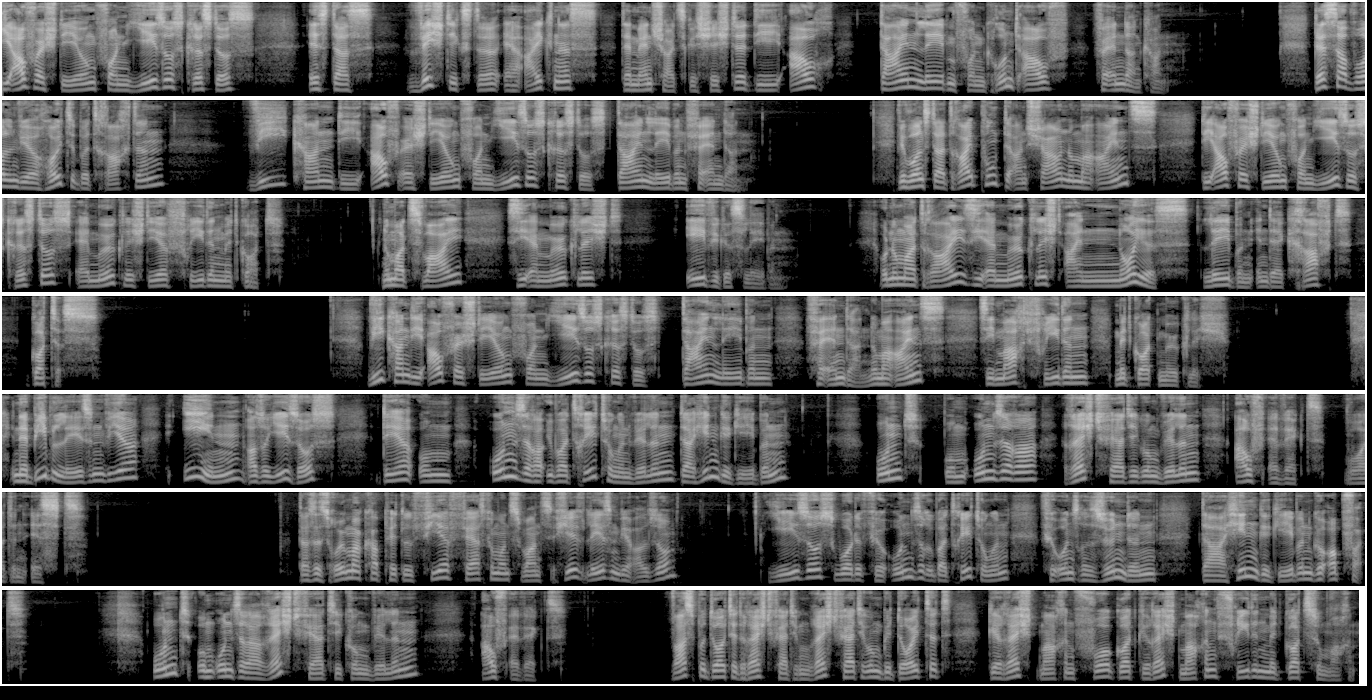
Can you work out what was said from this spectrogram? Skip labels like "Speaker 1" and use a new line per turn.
Die Auferstehung von Jesus Christus ist das wichtigste Ereignis der Menschheitsgeschichte, die auch dein Leben von Grund auf verändern kann. Deshalb wollen wir heute betrachten, wie kann die Auferstehung von Jesus Christus dein Leben verändern. Wir wollen uns da drei Punkte anschauen. Nummer eins, die Auferstehung von Jesus Christus ermöglicht dir Frieden mit Gott. Nummer zwei, sie ermöglicht ewiges Leben. Und Nummer drei, sie ermöglicht ein neues Leben in der Kraft Gottes. Wie kann die Auferstehung von Jesus Christus dein Leben verändern? Nummer eins, sie macht Frieden mit Gott möglich. In der Bibel lesen wir ihn, also Jesus, der um unserer Übertretungen willen dahingegeben und um unserer Rechtfertigung willen auferweckt worden ist. Das ist Römer Kapitel 4, Vers 25. Hier lesen wir also, Jesus wurde für unsere Übertretungen, für unsere Sünden dahingegeben, geopfert und um unserer Rechtfertigung willen auferweckt. Was bedeutet Rechtfertigung? Rechtfertigung bedeutet gerecht machen, vor Gott gerecht machen, Frieden mit Gott zu machen.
